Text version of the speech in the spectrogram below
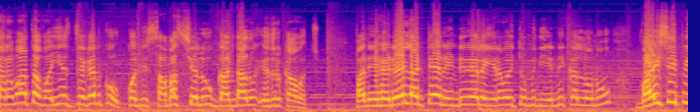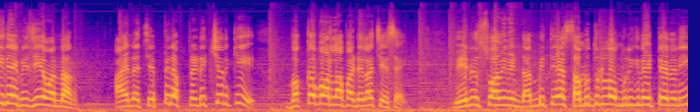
తర్వాత వైఎస్ జగన్కు కొన్ని సమస్యలు గండాలు ఎదురు కావచ్చు. పదిహేడేళ్ళు అంటే రెండు వేల ఇరవై తొమ్మిది ఎన్నికల్లోనూ వైసీపీదే విజయం అన్నారు. ఆయన చెప్పిన ప్రిడిక్షన్కి బొక్కబోర్లా పడేలా చేశాయి. వేణుస్వామిని నమ్మితే సముద్రంలో మునిగినట్టేనని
